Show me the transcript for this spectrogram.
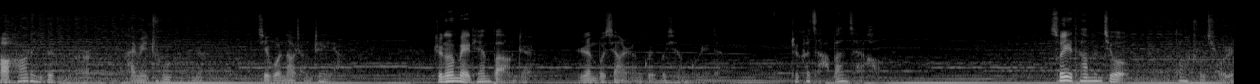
好好的一个女儿还没出阁呢，结果闹成这样，只能每天绑着，人不像人，鬼不像鬼的，这可咋办才好呢？所以他们就到处求人。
